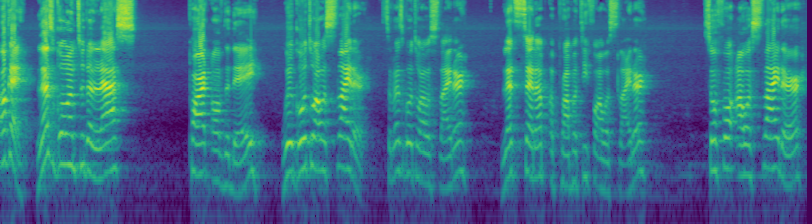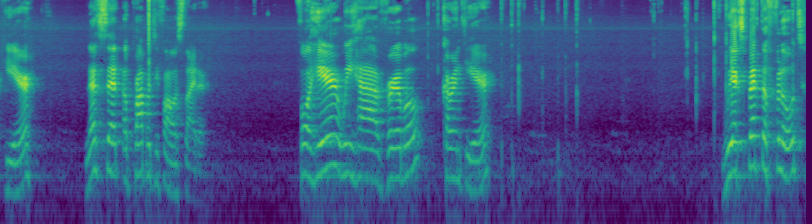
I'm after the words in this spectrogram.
Okay, let's go on to the last part of the day. We'll go to our slider. So let's go to our slider. Let's set up a property for our slider. So for our slider here, let's set a property for our slider. For here, we have variable current year. We expect a float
